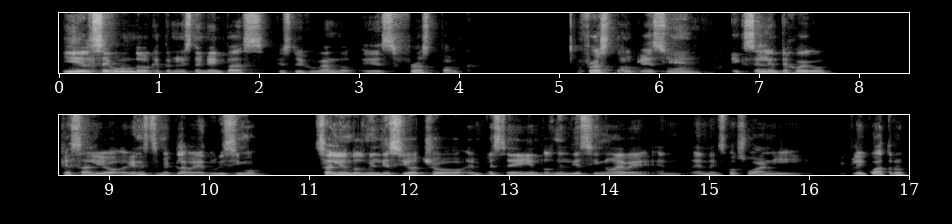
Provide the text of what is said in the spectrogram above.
Y el segundo, que también está en Game Pass, que estoy jugando, es Frostpunk. Frostpunk es un excelente juego que salió, en este me clavé durísimo. Salió en 2018 en PC y en 2019 en, en Xbox One y, y Play 4.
